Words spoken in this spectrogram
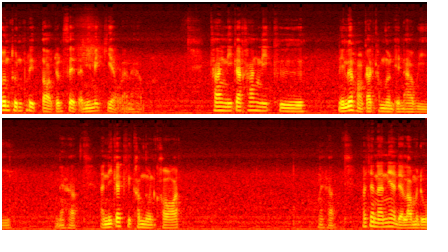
ต้นทุนผลิตต่อจนเสร็จ อันนี้ไม่เกี่ยวแล้วนะครับ ข้างนี้กับข้างนี้คือในเรื่องของการคำนวณ NRV นะครับ อันนี้ก็คือคำนวณคอสนะครับ เพราะฉะนั้นเนี่ยเดี๋ยวเรามาดู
